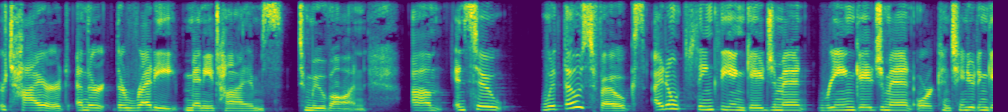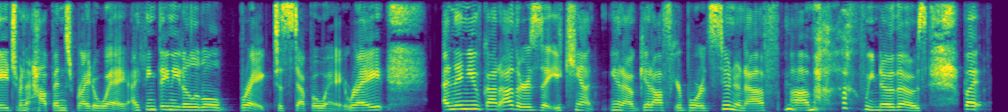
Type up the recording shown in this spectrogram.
they're tired and they're they're ready many times to move on. Um, and so with those folks, I don't think the engagement, re-engagement, or continued engagement happens right away. I think they need a little break to step away, right? And then you've got others that you can't, you know, get off your board soon enough. Um, we know those, but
